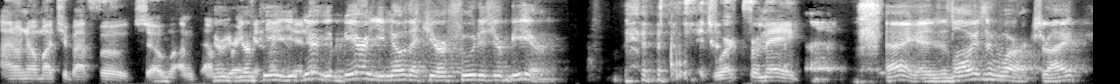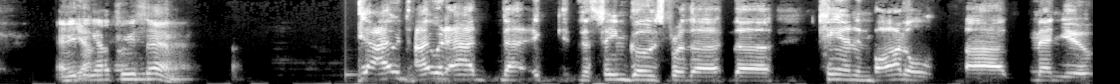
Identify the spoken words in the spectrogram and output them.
I don't know much about food, so I'm, I'm your, your beer, you do, your beer. You know that your food is your beer. it's worked for me. Hey, as long as it works, right? Anything yep. else for you, Sam? Yeah, I would I would add that it, the same goes for the the can and bottle uh, menu,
